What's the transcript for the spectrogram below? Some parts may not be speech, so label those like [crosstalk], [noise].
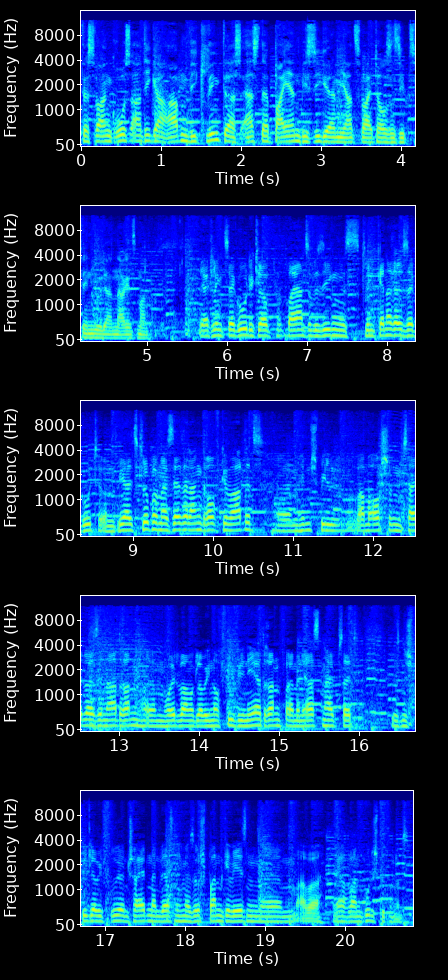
Das war ein großartiger Abend. Wie klingt das? Erster Bayern-Besieger im Jahr 2017, Julian Nagelsmann. Ja, klingt sehr gut. Ich glaube, Bayern zu besiegen, das klingt generell sehr gut. Und wir als Club haben ja sehr, sehr lange drauf gewartet. Im ähm, Hinspiel waren wir auch schon zeitweise nah dran. Ähm, heute waren wir, glaube ich, noch viel, viel näher dran. Vor allem in der ersten Halbzeit müssen das Spiel, glaube ich, früher entscheiden. Dann wäre es nicht mehr so spannend gewesen. Ähm, aber ja, war ein gutes Spiel von uns.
